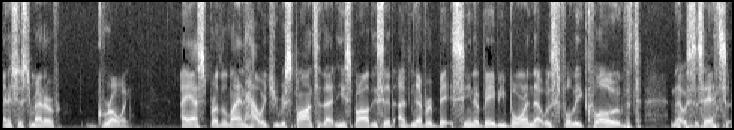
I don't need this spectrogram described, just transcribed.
and it's just a matter of growing. I asked Brother Len, how would you respond to that? And he smiled. He said, I've never ba- seen a baby born that was fully clothed. And that was his answer.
